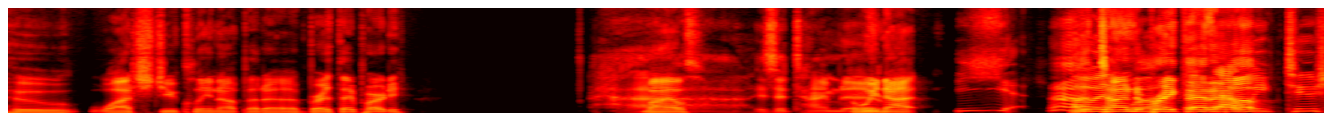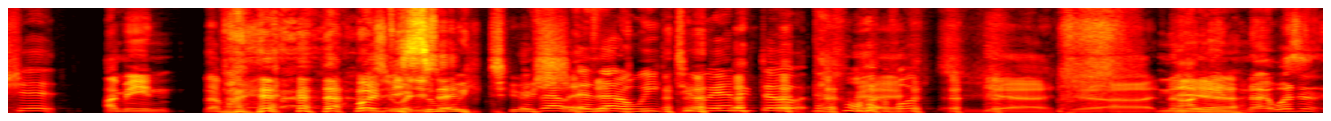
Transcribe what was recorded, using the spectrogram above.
who watched you clean up at a birthday party? Miles? Ah, is it time to? Are we not? Yeah. Ah, Is it time to break that is that out? week two shit? I mean, That might, that might What'd be what'd some say? week two Is that shit. is that a week two anecdote? What- yeah, yeah. Uh, no, I mean, no, it wasn't.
